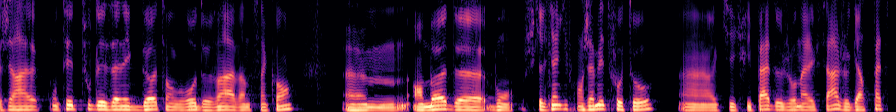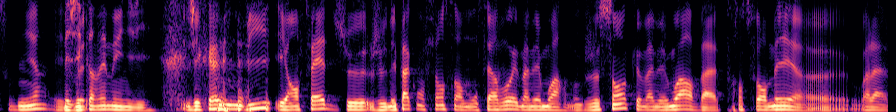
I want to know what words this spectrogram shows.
j'ai raconté toutes les anecdotes en gros de 20 à 25 ans en mode bon, je suis quelqu'un qui prend jamais de photos. Euh, qui écrit pas de journal, etc. Je garde pas de souvenirs. Et Mais j'ai quand même une vie. j'ai quand même une vie et en fait, je, je n'ai pas confiance en mon cerveau et ma mémoire. Donc, je sens que ma mémoire va transformer, euh, voilà,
